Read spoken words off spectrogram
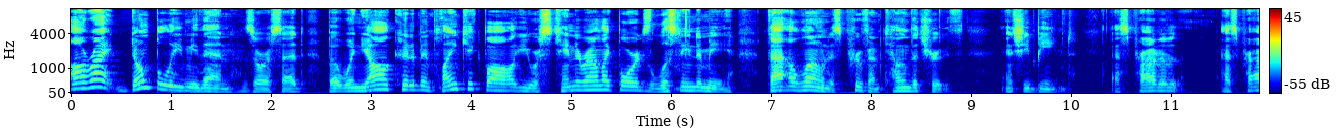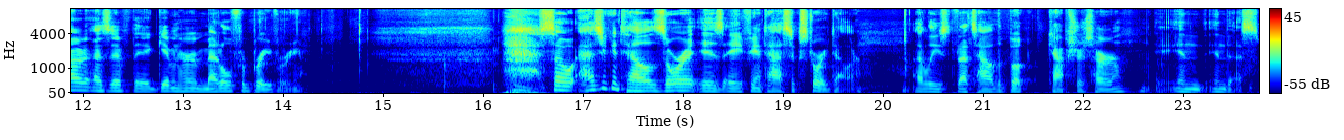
All right, don't believe me then, Zora said, but when y'all could have been playing kickball, you were standing around like boards listening to me. That alone is proof I'm telling the truth. And she beamed, as proud of, as proud as if they had given her a medal for bravery. So, as you can tell, Zora is a fantastic storyteller. At least that's how the book captures her in in this.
